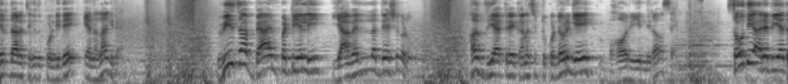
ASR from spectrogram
ನಿರ್ಧಾರ ತೆಗೆದುಕೊಂಡಿದೆ ಎನ್ನಲಾಗಿದೆ. ವೀಸಾ ಬ್ಯಾನ್ ಪಟ್ಟಿಯಲ್ಲಿ ಯಾವೆಲ್ಲ ದೇಶಗಳು? ಹಜ್ ಯಾತ್ರೆ ಕನಸಿಟ್ಟುಕೊಂಡವರಿಗೆ ಭಾರಿ ನಿರಾಸೆ. ಸೌದಿ ಅರೇಬಿಯಾದ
